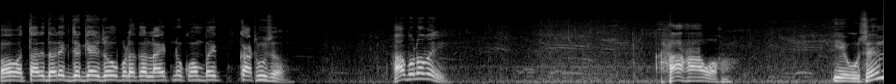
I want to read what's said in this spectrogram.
હવે અત્યારે દરેક જગ્યાએ જવું પડે, કે લાઇટનું કોમ ભાઈ કાઠું છે. હા, બોલો ભાઈ. હા હા આવો એવું છે એમ?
